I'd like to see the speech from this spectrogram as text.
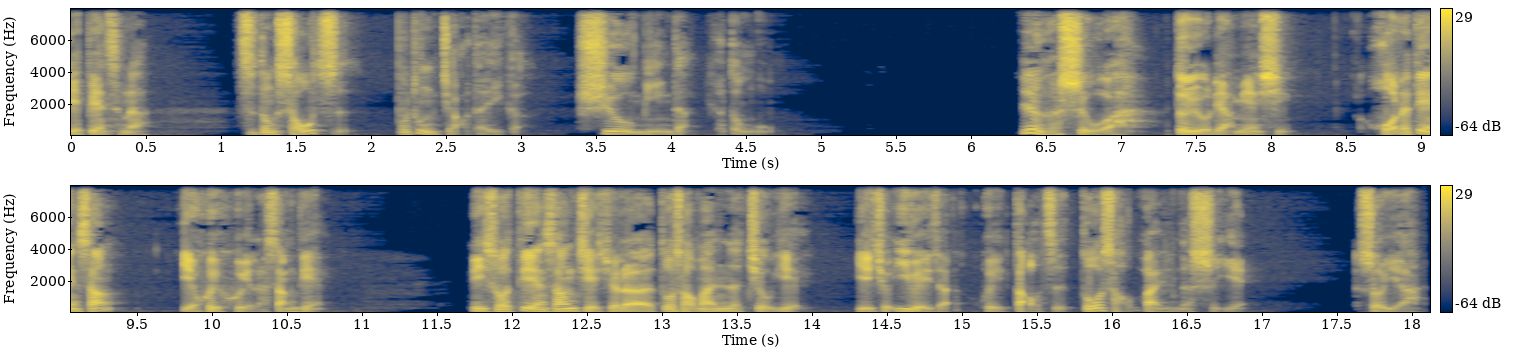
也变成了只动手指不动脚的一个休眠的一个动物。任何事物啊都有两面性，火了电商也会毁了商店。你说电商解决了多少万人的就业，也就意味着会导致多少万人的失业。所以啊，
